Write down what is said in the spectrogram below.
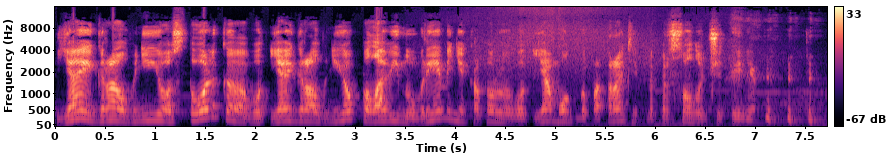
я играл в нее столько, вот я играл в нее половину времени, которую вот я мог бы потратить на Персону 4.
